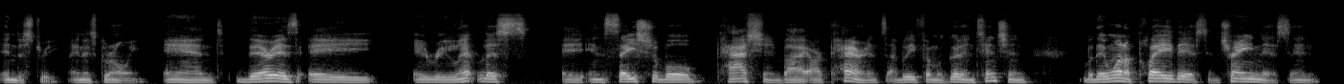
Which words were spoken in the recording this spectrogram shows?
industry and it's growing. And there is a a relentless, a insatiable passion by our parents, I believe from a good intention, but they want to play this and train this and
